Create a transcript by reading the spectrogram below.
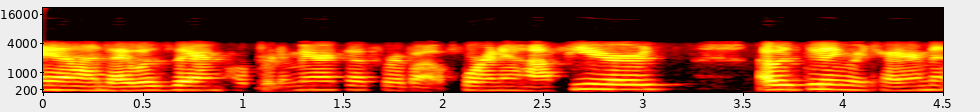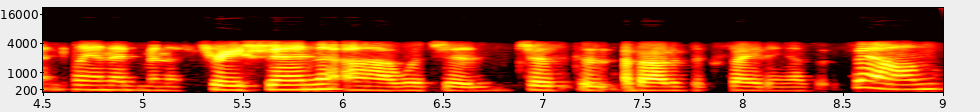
And I was there in corporate America for about four and a half years. I was doing retirement plan administration, uh, which is just about as exciting as it sounds.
